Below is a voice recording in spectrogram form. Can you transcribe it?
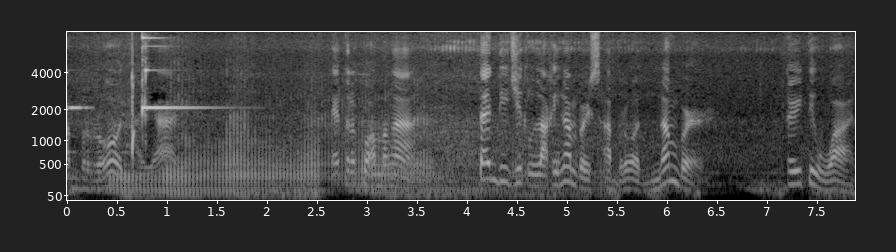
abroad. Ayan. Eto lang po ang mga 10-digit lucky numbers abroad. Number 31,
